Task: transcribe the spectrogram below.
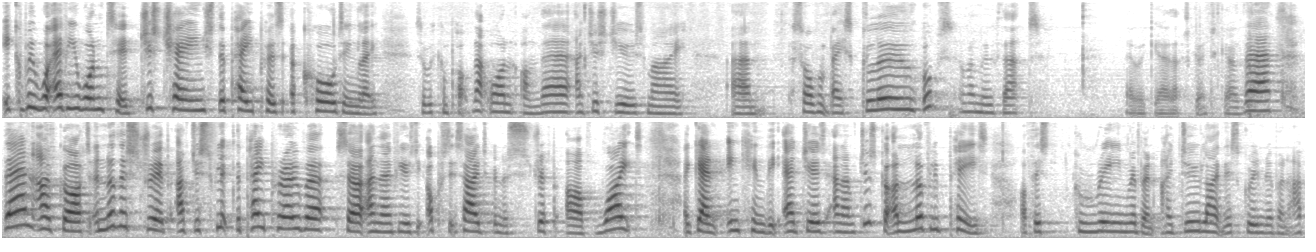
it could be whatever you wanted, just change the papers accordingly. So we can pop that one on there. I just used my um, solvent-based glue. Oops, have I moved that? There we go, that's going to go there. Then I've got another strip, I've just flipped the paper over, so and then I've used the opposite side and a strip of white. Again, inking the edges, and I've just got a lovely piece of this green ribbon. I do like this green ribbon. I've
